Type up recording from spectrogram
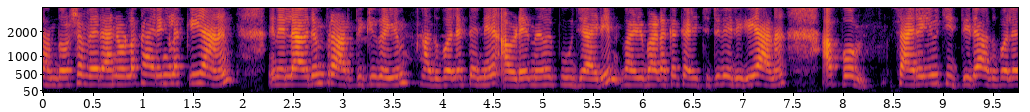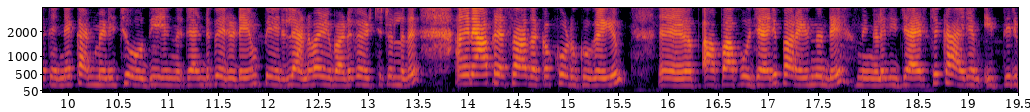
സന്തോഷം വരാനുള്ള കാര്യങ്ങളൊക്കെയാണ്. അങ്ങനെ എല്ലാവരും പ്രാർത്ഥിക്കുകയും അതുപോലെ തന്നെ അവിടെ നിന്ന് പൂജാരി വഴിപാടൊക്കെ കഴിച്ചിട്ട് വരികയാണ്. അപ്പം സരയു ചിത്തിര അതുപോലെ തന്നെ കൺമണി ചോതി എന്ന് രണ്ടുപേരുടെയും പേരിലാണ് വഴിപാട് കഴിച്ചിട്ടുള്ളത്. അങ്ങനെ ആ പ്രസാദമൊക്കെ കൊടുക്കുകയും അപ്പം ആ പൂജാരി പറയുന്നുണ്ട് നിങ്ങൾ വിചാരിച്ച കാര്യം ഇത്തിരി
